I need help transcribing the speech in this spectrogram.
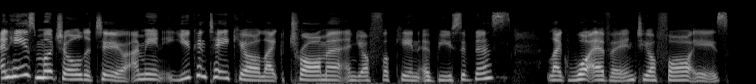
And he's much older too. I mean, you can take your like trauma and your fucking abusiveness, like whatever, into your forties.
